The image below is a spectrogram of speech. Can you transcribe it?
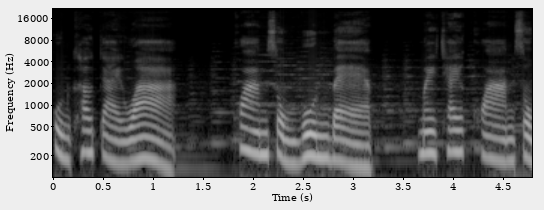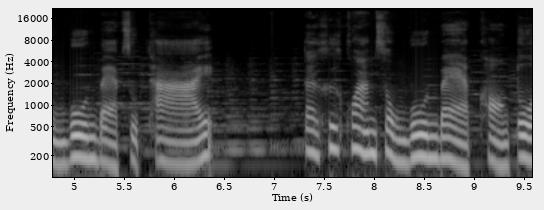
คุณเข้าใจว่า ความสมบูรณ์แบบไม่ใช่ความสมบูรณ์แบบสุดท้าย แต่คือความสมบูรณ์แบบของตัว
